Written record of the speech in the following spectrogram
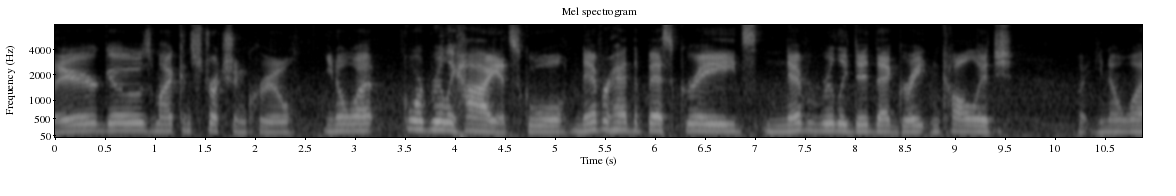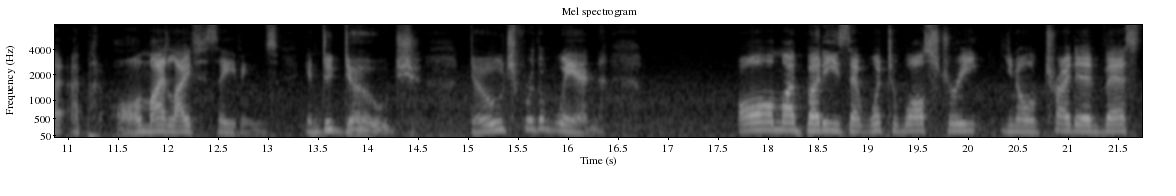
there goes my construction crew. You know what? Scored really high at school, never had the best grades, never really did that great in college. But you know what? I put all my life savings into Doge. Doge for the win. All my buddies that went to Wall Street, you know, try to invest,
